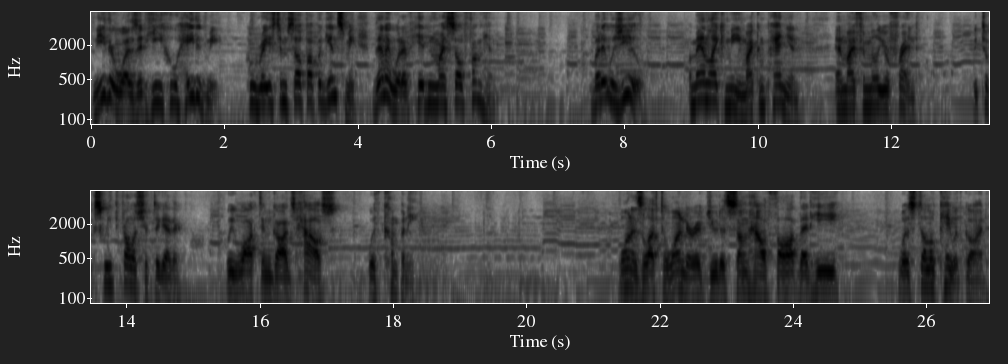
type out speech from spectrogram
Neither was it he who hated me, who raised himself up against me. Then I would have hidden myself from him. But it was you, a man like me, my companion, and my familiar friend. We took sweet fellowship together. We walked in God's house with company. One is left to wonder if Judas somehow thought that he was still okay with God.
